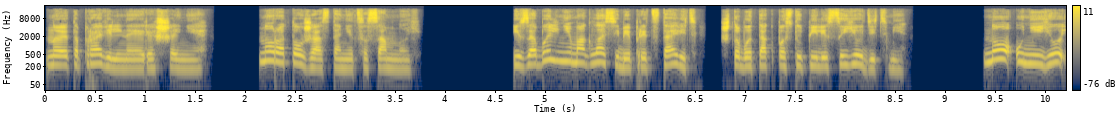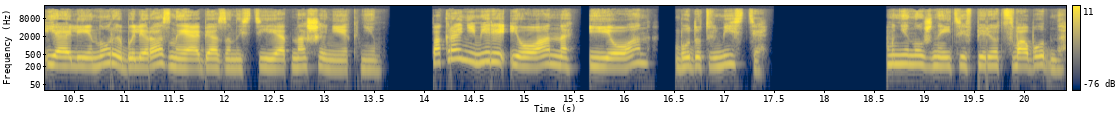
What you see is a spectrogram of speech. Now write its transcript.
но это правильное решение. Нора тоже останется со мной. Изабель не могла себе представить, чтобы так поступили с ее детьми. Но у нее и Алиеноры были разные обязанности и отношения к ним. По крайней мере, Иоанна и Иоанн будут вместе. Мне нужно идти вперед свободно,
